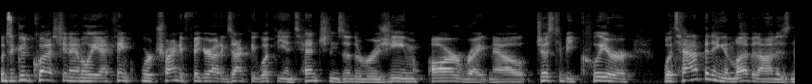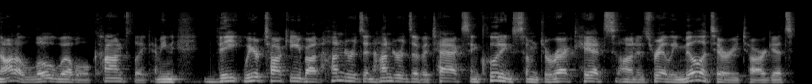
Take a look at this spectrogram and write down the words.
It's a good question, Emily. I think we're trying to figure out exactly what the intentions of the regime are right now. Just to be clear, what's happening in Lebanon is not a low-level conflict. I mean, they, we are talking about hundreds and hundreds of attacks, including some direct hits on Israeli military targets.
